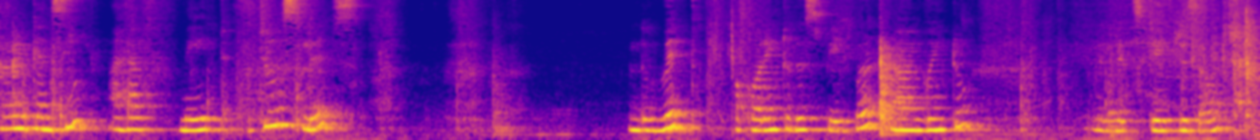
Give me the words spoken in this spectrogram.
Now you can see I have made two slits in the width according to this paper now I'm going to let's take this out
